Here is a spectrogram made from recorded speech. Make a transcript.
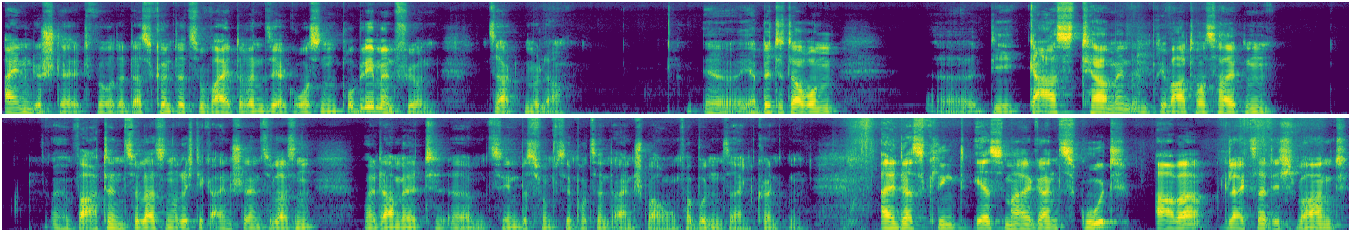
eingestellt würde. Das könnte zu weiteren sehr großen Problemen führen, sagt Müller. Äh, er bittet darum, die Gasthermen in Privathaushalten äh, warten zu lassen, richtig einstellen zu lassen, weil damit 10 ähm, bis 15 Prozent Einsparungen verbunden sein könnten. All das klingt erstmal ganz gut, aber gleichzeitig warnt,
